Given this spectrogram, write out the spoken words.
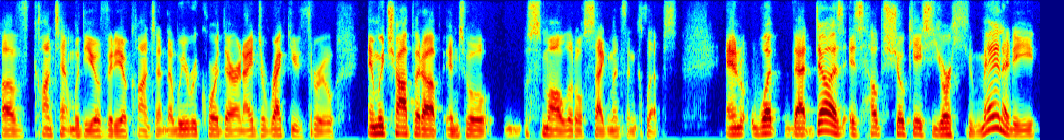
of content with you, video content that we record there, and I direct you through, and we chop it up into small little segments and clips. And what that does is help showcase your humanity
